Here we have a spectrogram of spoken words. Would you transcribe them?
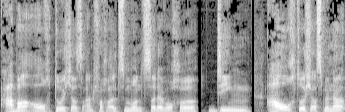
aber auch durchaus einfach als Monster der Woche Ding. Auch durchaus mit einer,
